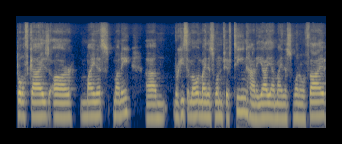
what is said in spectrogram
both guys are minus money. Um, Ricky Simone minus 115, Rani Yahya minus 105.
